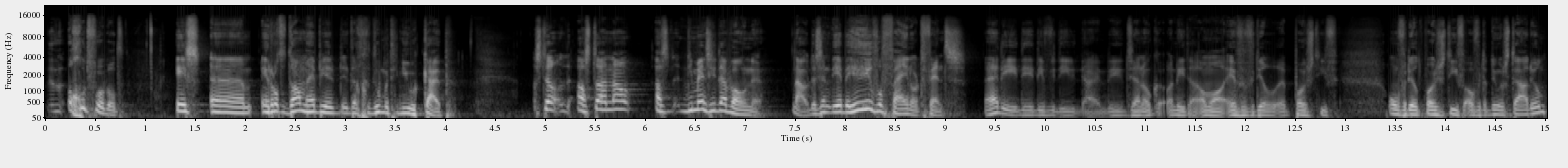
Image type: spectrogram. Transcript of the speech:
Een goed voorbeeld is... ehm, in Rotterdam heb je dat gedoe met die nieuwe Kuip. Stel, als daar nou... Als die mensen die daar wonen... Nou, die hebben heel veel Feyenoord-fans. Hè, die, die, die, die, nou, die zijn ook niet allemaal even verdeeld, eh, positief, onverdeeld positief over dat nieuwe stadion.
